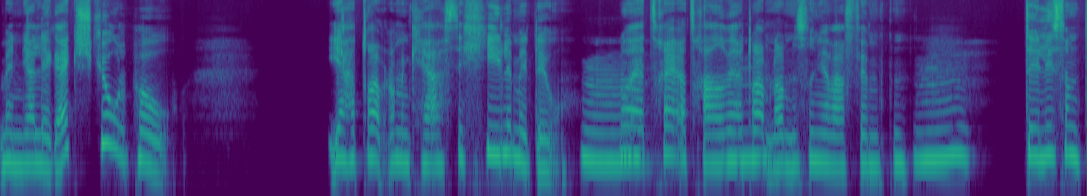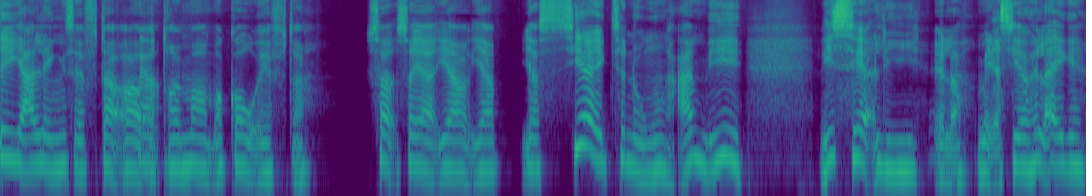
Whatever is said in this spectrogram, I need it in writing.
men jeg lægger ikke skjul på, jeg har drømt om en kæreste hele mit liv. Mm. Nu er jeg 33, jeg har drømt om det, siden jeg var 15. Mm. Det er ligesom det, jeg længes efter og, ja. og drømmer om at gå efter. Så, så jeg, jeg, jeg, jeg siger ikke til nogen, at vi, vi ser lige, eller, men jeg siger jo heller ikke,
